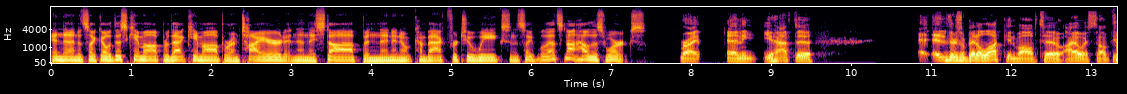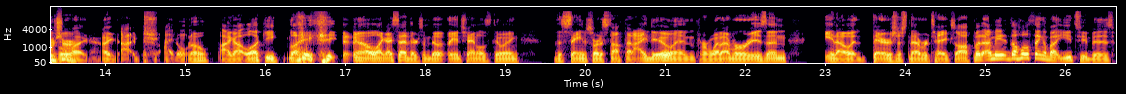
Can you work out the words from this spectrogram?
and then it's like oh this came up or that came up or i'm tired and then they stop and then they don't come back for two weeks and it's like well that's not how this works. Right and you have to eh, eh, there's a bit of luck involved too. I always tell people sure. like, like I, I don't know, I got lucky. Like you know, like I said, there's a million channels doing the same sort of stuff that I do, and for whatever reason, you know, it, theirs just never takes off. But I mean, the whole thing about YouTube is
